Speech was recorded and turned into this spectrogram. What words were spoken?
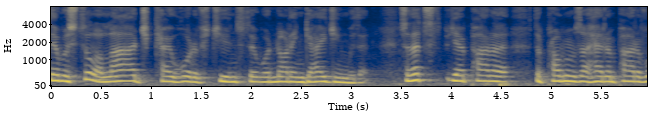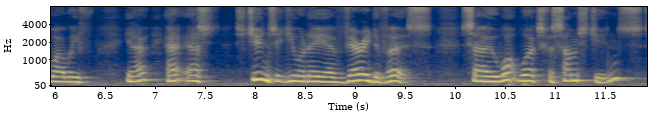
there was still a large cohort of students that were not engaging with it. So that's you know, part of the problems I had and part of why we've, you know, our, our students at UNE are very diverse. So what works for some students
